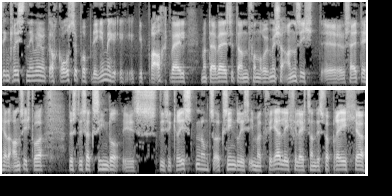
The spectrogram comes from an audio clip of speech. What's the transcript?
den Christen immer auch große Probleme gebracht, weil man teilweise dann von römischer Ansicht, äh, Seite her der Ansicht war, dass das ein Gesindel ist. Diese Christen und so ein Gesindel ist immer gefährlich, vielleicht sind das Verbrecher,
